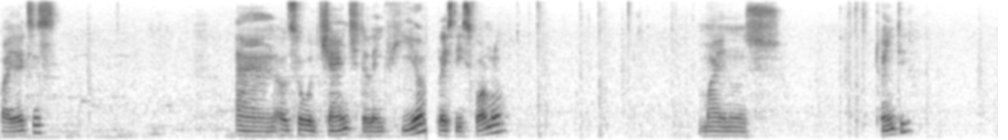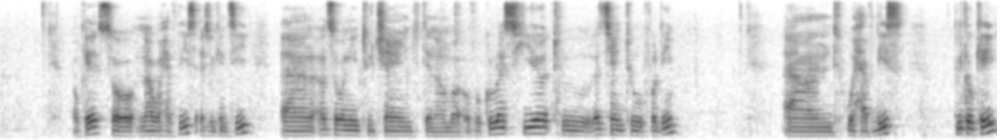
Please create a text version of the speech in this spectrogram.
y-axis and also we'll change the length here. Place this formula. Minus 20 okay so now we have this as you can see. And also we need to change the number of occurrence here to let's change to 14 and we have this. Click ok.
